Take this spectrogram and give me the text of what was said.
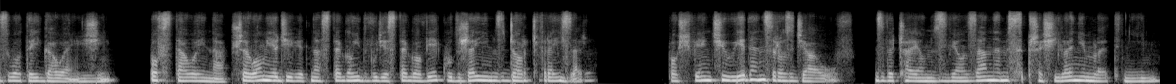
Złotej Gałęzi, powstałej na przełomie XIX i XX wieku James George Fraser. Poświęcił jeden z rozdziałów, zwyczajom związanym z przesileniem letnim.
